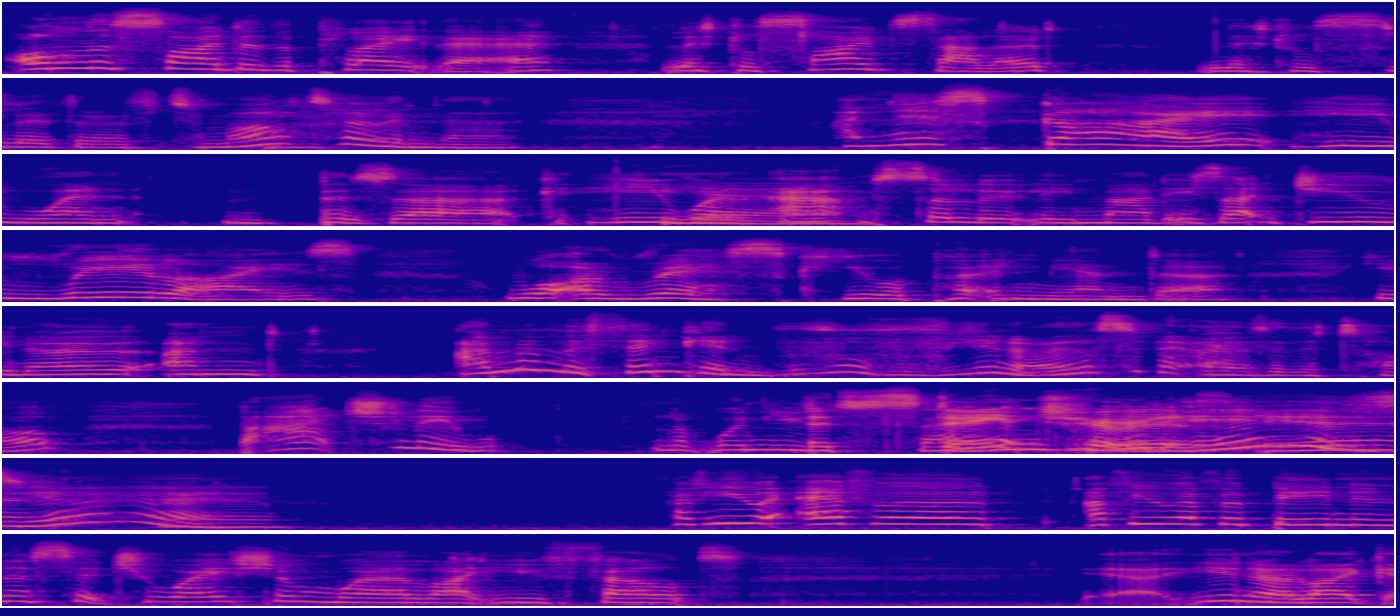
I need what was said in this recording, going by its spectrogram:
On the side of the plate there, little side salad, little slither of tomato in there. And this guy, he went berserk. He went Yeah. absolutely mad. He's like, Do you realise what a risk you are putting me under? You know? And I remember thinking, you know, that's a bit over the top. But actually, when you It's dangerous. It, it is, yeah. yeah. Have you ever have you ever been in a situation where like you felt you know, like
